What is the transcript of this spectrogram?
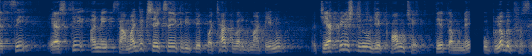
એસસી એસટી અને સામાજિક શૈક્ષણિક રીતે પછાત વર્ગ માટેનું ચેકલિસ્ટનું જે ફોર્મ છે, તે તમને ઉપલબ્ધ થશે.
